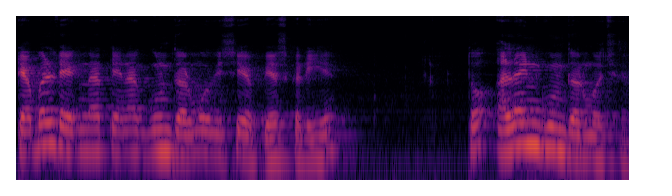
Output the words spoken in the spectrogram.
ટેબલ ટેગના તેના ગુણધર્મો વિશે અભ્યાસ કરીએ. તો અલાઇન ગુણધર્મ છે.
